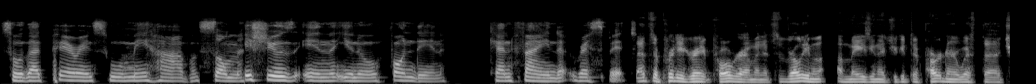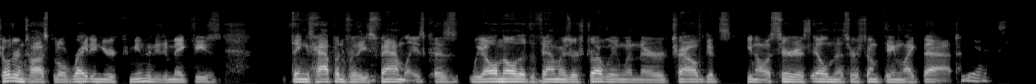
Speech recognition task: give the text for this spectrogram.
so that parents who may have some issues in you know funding can find respite. That's a pretty great program, and it's really amazing that you get to partner with the Children's Hospital right in your community to make these things happen for these families because we all know that the families are struggling when their child gets you know a serious illness or something like that. Yes.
